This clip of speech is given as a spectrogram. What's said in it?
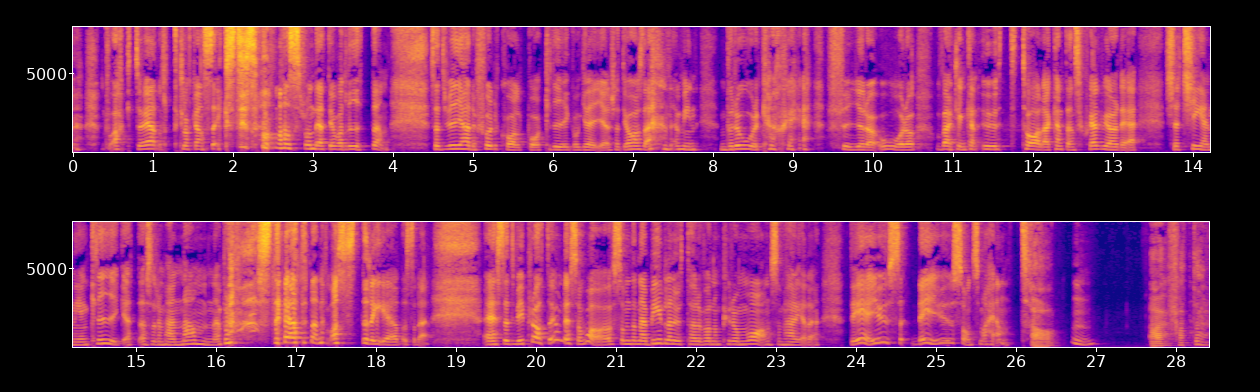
på Aktuellt klockan sex tillsammans från det att jag var liten. Så att vi hade full koll på krig och grejer. Så att jag har så här, när min bror kanske är fyra år och, och verkligen kan uttala, jag kan inte ens själv göra det, Tjetjenienkriget, alltså de här namnen på de här städerna där man stred och sådär. Eh, Så att vi pratade ju om det som var, som den här bilden utav det var någon pyroman som härjade. Det är ju, det är ju sånt som har hänt. Ja. Mm. Ja, jag fattar.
